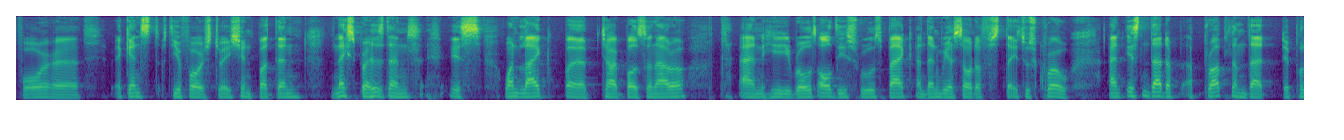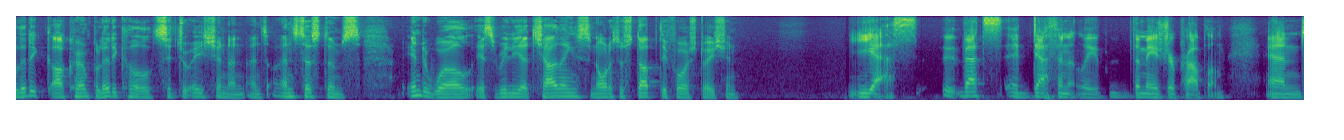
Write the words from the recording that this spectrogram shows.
for uh, against deforestation. But then next president is one like uh, Jair Bolsonaro, and he rolls all these rules back, and then we are sort of status quo. And isn't that a, a problem that the politic, our current political situation and, and and systems in the world is really a challenge in order to stop deforestation? Yes, that's definitely the major problem. And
